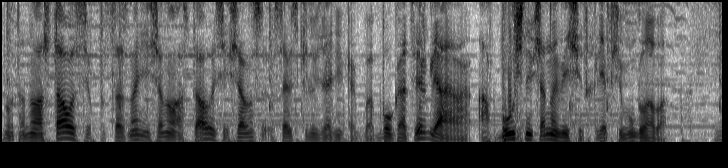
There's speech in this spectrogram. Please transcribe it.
Вот, оно осталось, и в подсознании все равно осталось, и все равно советские люди, они как бы Бога отвергли, а, а в булочной все равно висит хлеб всему голова. Ну,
